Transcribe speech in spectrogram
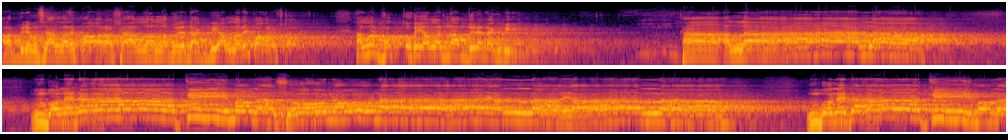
আমার ফিরে বসে আল্লাহরে পাওয়ার আশা আল্লাহ আল্লাহ বলে ডাকবি আল্লাহরে পাওয়ার আশা আল্লাহর ভক্ত হয়ে আল্লাহর নাম ধরে ডাকবি। হ্যাঁ আল্লাহ আল্লাহ বলে ডাকি মাওলা শোনো না? আল্লাহ বলে ডাকি, মাওলা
